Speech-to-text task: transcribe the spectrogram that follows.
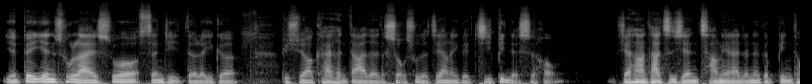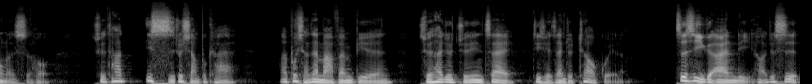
也被验出来说身体得了一个必须要开很大的手术的这样的一个疾病的时候，加上他之前常年来的那个病痛的时候，所以他一时就想不开啊，不想再麻烦别人，所以他就决定在地铁站就跳轨了。这是一个案例哈，就是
